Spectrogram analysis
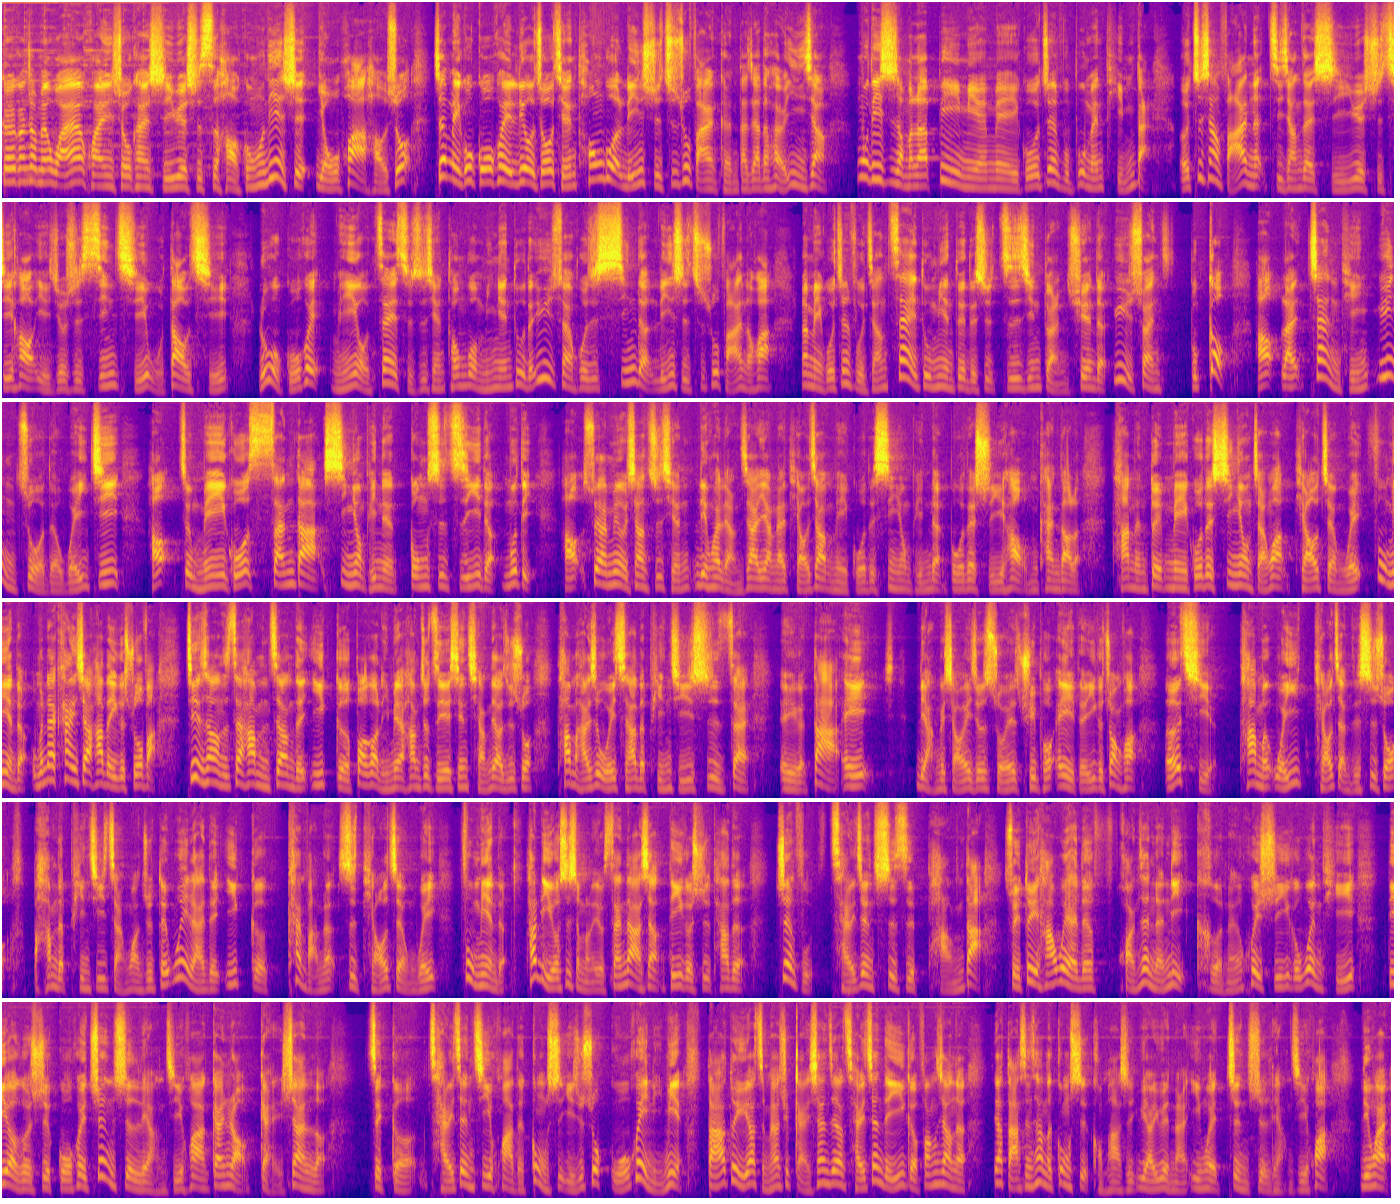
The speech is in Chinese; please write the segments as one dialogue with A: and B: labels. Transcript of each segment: A: 各位观众们，晚安，欢迎收看十一月十四号公共电视《有话好说》。在美国国会六周前通过临时支出法案，可能大家都还有印象。目的是什么呢？避免美国政府部门停摆。而这项法案呢，即将在十一月十七号，也就是星期五到期。如果国会没有在此之前通过明年度的预算或是新的临时支出法案的话，那美国政府将再度面对的是资金短缺的预算不够，好来暂停运作的危机。好，这美国三大信用平等公司之一的 Moody，好，虽然没有像之前另外两家一样来调降美国的信用平等，不过在十一号我们看到了他们对美国的信用展望调整为负面的。我们来看一下他的一个说法，基本上在他们这样的一个报告里面，他们就直接先强调，就是说他们还是维持他的评级是在一个大 A 两个小 A，就是所谓 Triple A 的一个状况，而且。他们唯一调整的是说，把他们的评级展望，就是对未来的一个看法呢，是调整为负面的。它理由是什么呢？有三大项。第一个是它的政府财政赤字庞大，所以对它未来的还债能力可能会是一个问题。第二个是国会政治两极化干扰，改善了这个财政计划的共识。也就是说，国会里面大家对于要怎么样去改善这样财政的一个方向呢，要达成这样的共识，恐怕是越来越难，因为政治两极化。另外，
